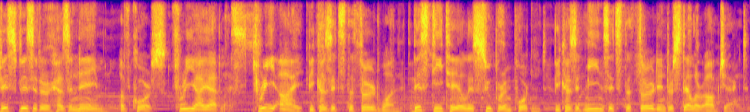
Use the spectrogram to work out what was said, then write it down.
This visitor has a name, of course, 3i Atlas. 3i because it's the third one. This detail is super important because it means it's the third interstellar object.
